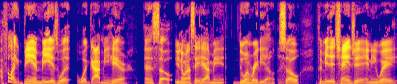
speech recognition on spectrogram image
I feel like being me is what what got me here. And so, you know, when I say here, I mean doing radio. So for me to change it anyway,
